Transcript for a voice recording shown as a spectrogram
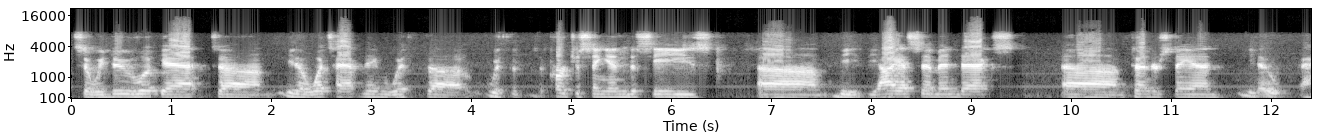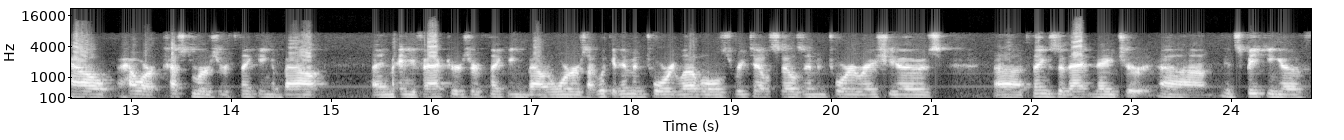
So we do look at um, you know what's happening with uh, with the, the, purchasing indices, um, the the ISM index um, to understand, you know, how how our customers are thinking about and manufacturers are thinking about orders. I look at inventory levels, retail sales inventory ratios, uh, things of that nature. Um, and speaking of,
